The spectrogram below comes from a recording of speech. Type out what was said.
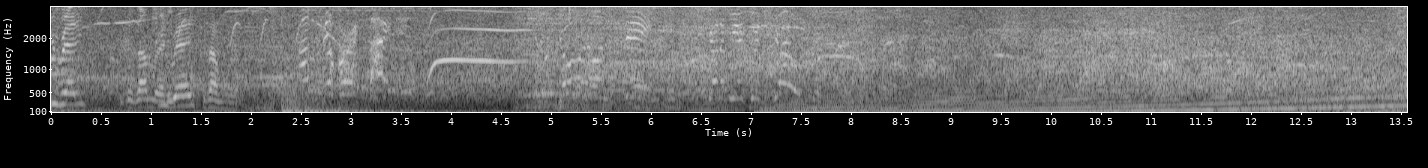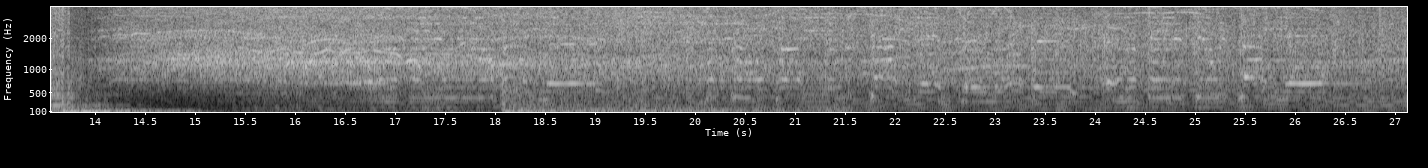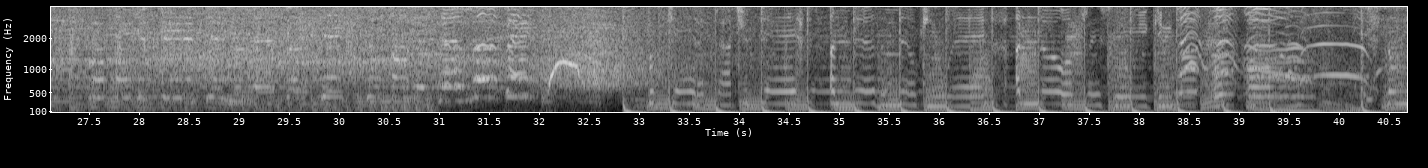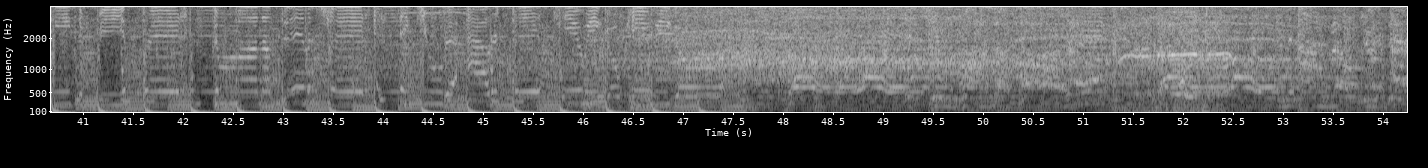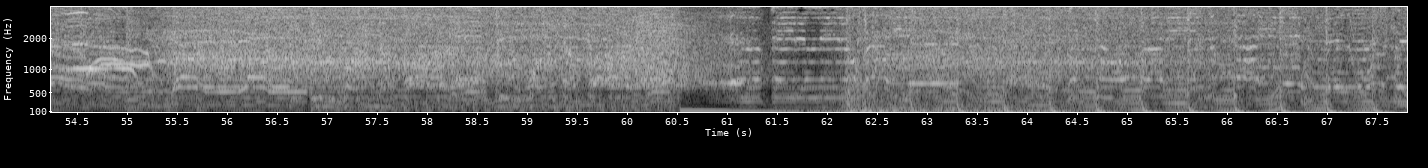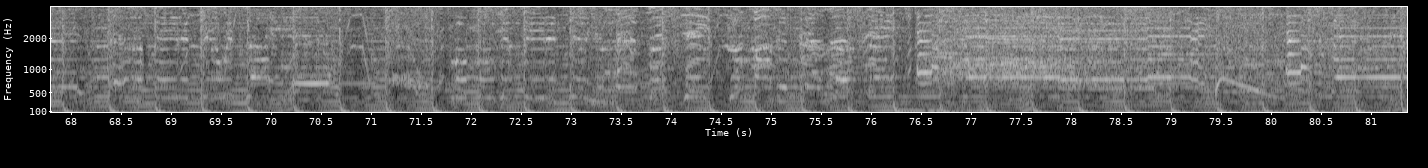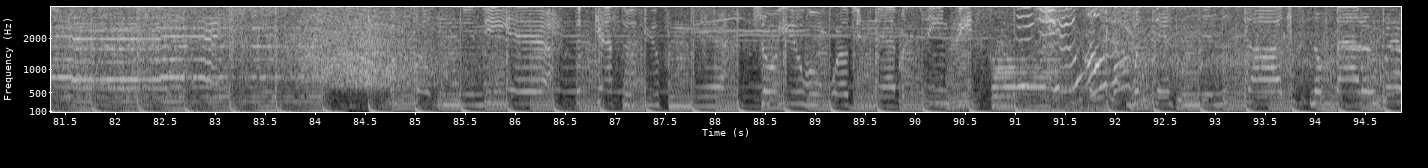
You ready? Because I'm ready. You ready? Because I'm ready. I'm super excited. Woo! We're going fall. We're dancing in the stars, no matter where.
